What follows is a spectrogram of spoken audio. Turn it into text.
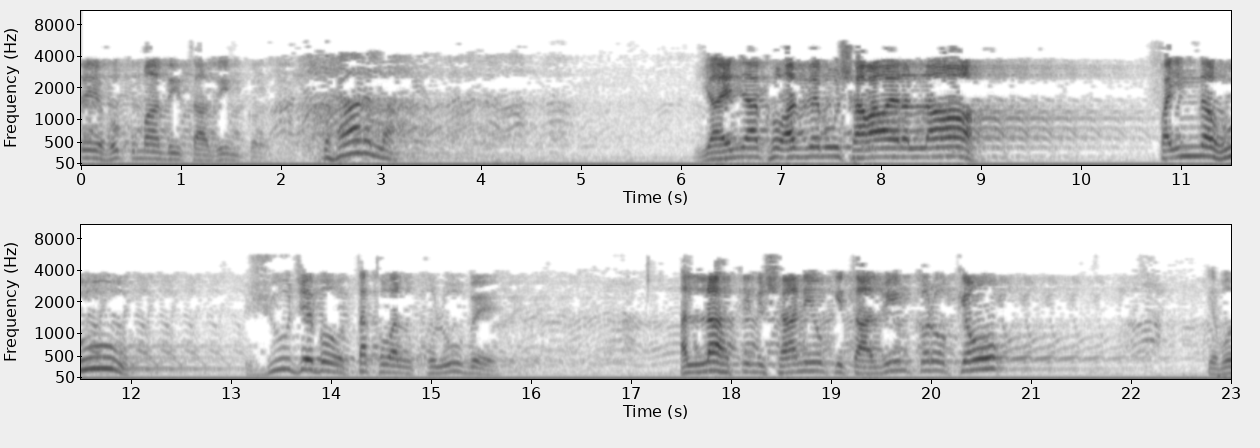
دے حکماں دی تعظیم کرو۔ سبحان اللہ۔ یا ان آخو ازمو شعائر اللہ فَإِنَّهُ یوجب تقوی القلوب۔ اللہ کی نشانیوں کی تعظیم کرو کیوں؟ کہ وہ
